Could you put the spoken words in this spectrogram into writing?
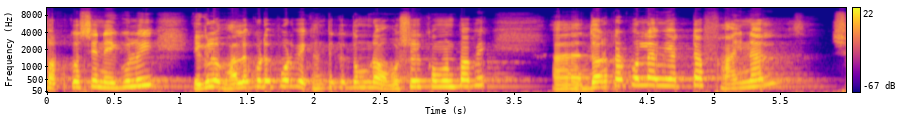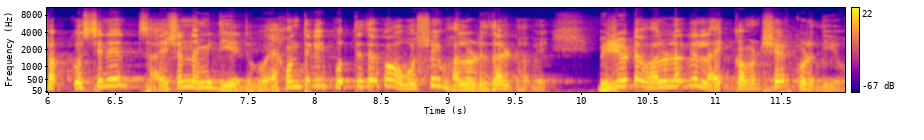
শর্ট কোশ্চেন এগুলোই, এগুলো ভালো করে পড়বে, এখান থেকে তোমরা অবশ্যই কমন পাবে। দরকার পড়লে আমি একটা ফাইনাল শর্ট কোশ্চেনের সাজেশন আমি দিয়ে দেবো। এখন থেকেই পড়তে থাকো, অবশ্যই ভালো রেজাল্ট হবে। ভিডিওটা ভালো লাগলে লাইক কমেন্ট শেয়ার করে দিও।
